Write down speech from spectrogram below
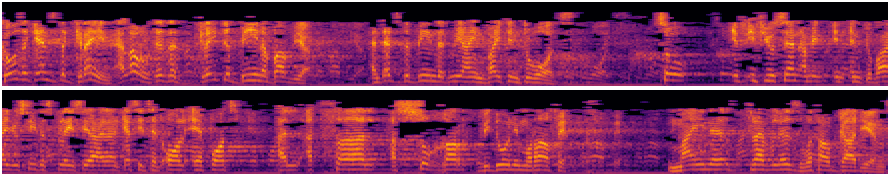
Goes against the grain. Hello, there's a greater being above you. And that's the being that we are inviting towards. So, if, if you send, I mean, in, in Dubai, you see this place here, I guess it's at all airports, Al-Atfal Al-Sughar Biduni Murafiq. Minor travelers without guardians.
